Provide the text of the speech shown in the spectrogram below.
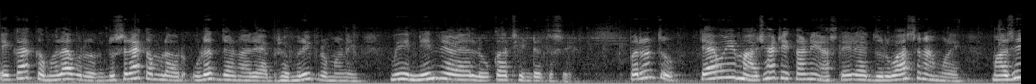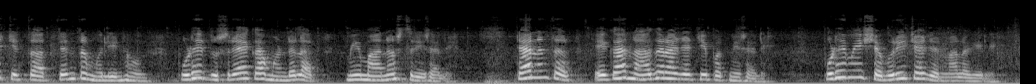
एका कमलावरून दुसऱ्या कमलावर उडत जाणाऱ्या भ्रमरीप्रमाणे मी निरनिळ्या लोकात हिंडत असे. परंतु त्यावेळी माझ्या ठिकाणी असलेल्या दुर्वासनामुळे माझे चित्त अत्यंत मलिन होऊन पुढे दुसऱ्या एका मंडलात मी मानव स्त्री झाले. त्यानंतर एका नागराजाची पत्नी झाले. पुढे मी शबरीच्या जन्माला गेले.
